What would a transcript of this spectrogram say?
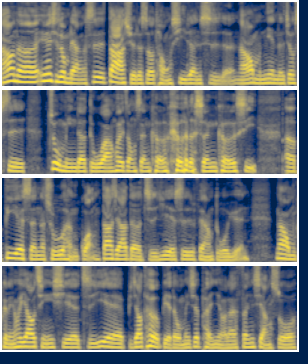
然后呢，因为其实我们两个是大学的时候同系认识的，然后我们念的就是著名的读完会中生科科的生科系，呃，毕业生呢出路很广，大家的职业是非常多元。那我们可能会邀请一些职业比较特别的，我们一些朋友来分享说，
